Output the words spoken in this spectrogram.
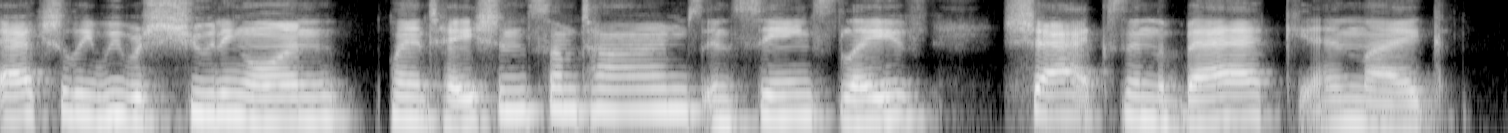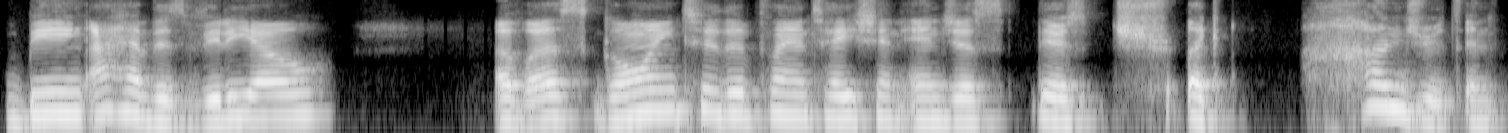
actually we were shooting on plantations sometimes and seeing slave shacks in the back and like being I have this video of us going to the plantation and just there's tr- like hundreds and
